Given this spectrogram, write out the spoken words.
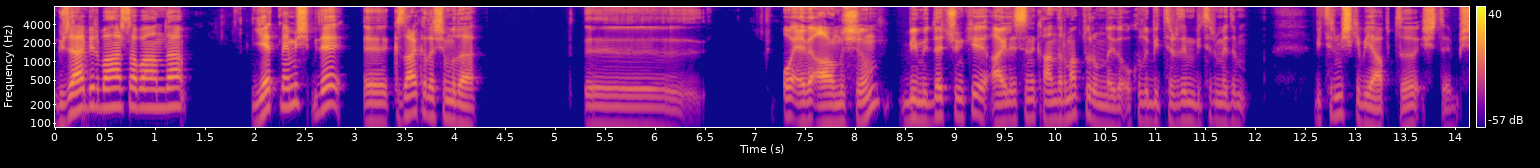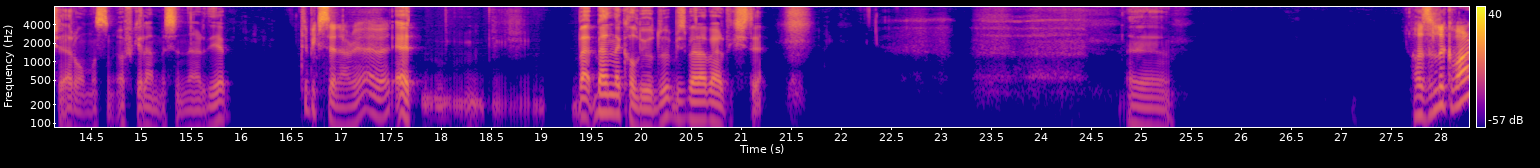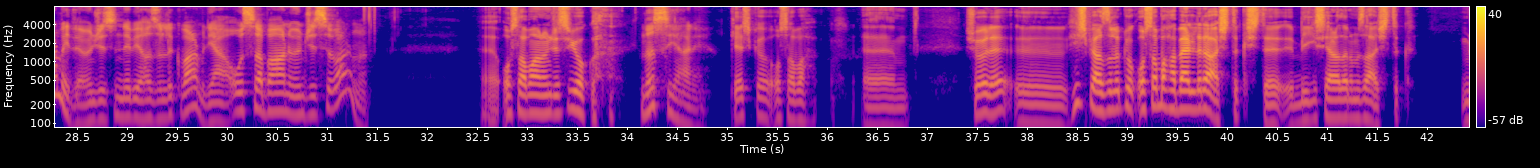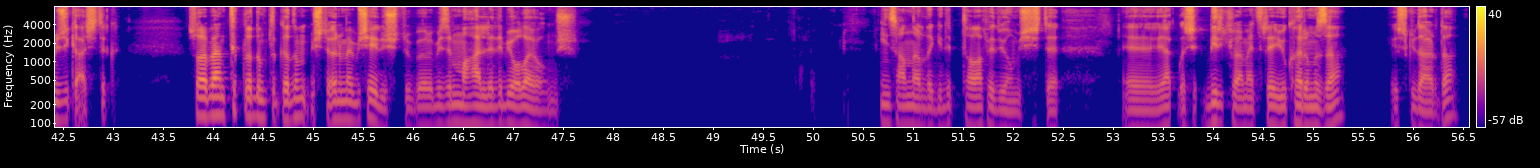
Güzel bir bahar sabahında yetmemiş bir de e, kız arkadaşımı da e, o eve almışım. Bir müddet çünkü ailesini kandırmak durumundaydı. Okulu bitirdim bitirmedim bitirmiş gibi yaptı. İşte bir şeyler olmasın öfkelenmesinler diye. Tipik senaryo evet. Evet. Ben, benle kalıyordu. Biz beraberdik işte. Ee, Hazırlık var mıydı? Öncesinde bir hazırlık var mıydı? Yani o sabahın öncesi var mı? e, o sabahın öncesi yok. Nasıl yani? Keşke o sabah. Ee, şöyle e, hiçbir hazırlık yok. O sabah haberleri açtık işte e, bilgisayarlarımızı açtık. Müzik açtık. Sonra ben tıkladım tıkladım işte önüme bir şey düştü. Böyle bizim mahallede bir olay olmuş. İnsanlar da gidip tavaf ediyormuş işte. Ee, yaklaşık bir kilometre yukarımıza Üsküdar'da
